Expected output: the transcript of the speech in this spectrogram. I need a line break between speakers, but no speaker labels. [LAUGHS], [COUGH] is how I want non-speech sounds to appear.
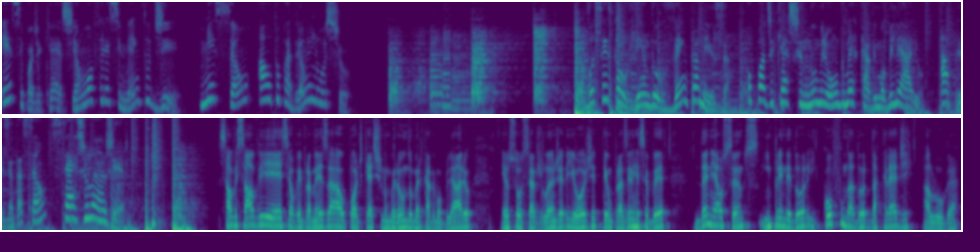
Esse podcast é um oferecimento de Missão Alto Padrão e Luxo. Você está ouvindo Vem Pra Mesa, o podcast número um do mercado imobiliário. A apresentação, Sérgio Langer.
Salve, salve! Esse é o Vem Pra Mesa, o podcast número um do mercado imobiliário. Eu sou o Sérgio Langer e hoje tenho o prazer em receber Daniel Santos, empreendedor e cofundador da Cred Aluga.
